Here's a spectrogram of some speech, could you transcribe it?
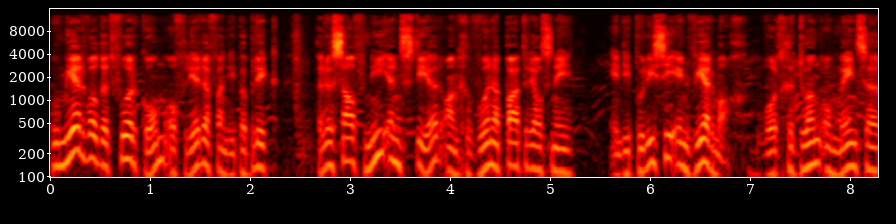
hoe meer wil dit voorkom of lede van die publiek hulle self nie insteur aan gewone patrouilles nie en die polisie en weermag word gedwing om mense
